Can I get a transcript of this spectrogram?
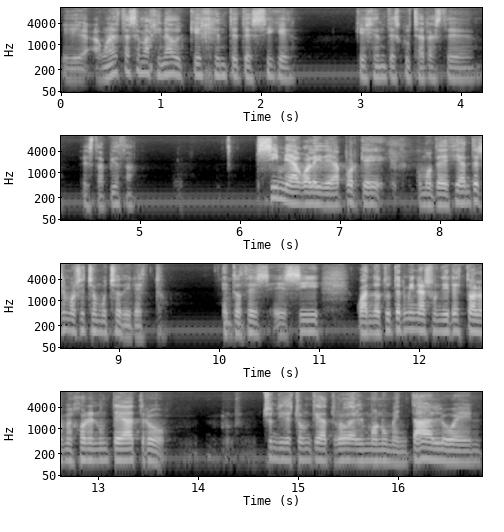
eh, ¿alguna vez te has imaginado qué gente te sigue? ¿Qué gente escuchará este, esta pieza? sí me hago la idea porque, como te decía antes, hemos hecho mucho directo. Entonces, eh, sí, cuando tú terminas un directo, a lo mejor en un teatro, un directo en un teatro del Monumental o en,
